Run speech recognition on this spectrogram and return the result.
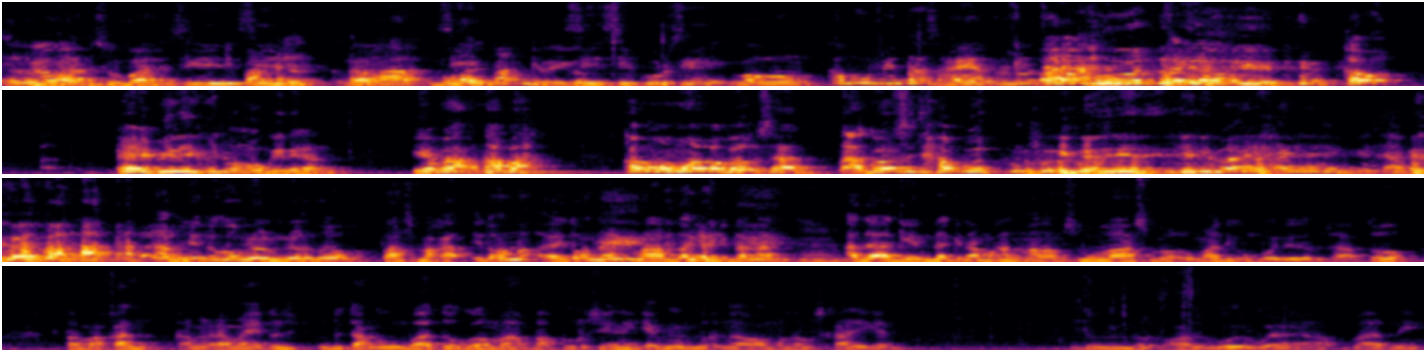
Eh lu Enggak, sumpah si dipanggil. si, enggak, Gua si, dipanggil ya, si, si kursi ngomong, kamu fitnah saya, terus lu cabut. cabut. Oh, iya, gini. Kamu, hey Billy, gue cuma mau gini kan. Iya pak, kenapa? Kamu ngomong apa barusan? Nah gue langsung cabut. jadi jadi gue eh, eh, eh, cabut. Habis itu gue bener-bener tuh pas makan itu kan itu kan malam lagi kita kan. Ada agenda kita makan malam semua, semua rumah dikumpulin di dalam satu. Kita makan kameramen itu udah canggung banget tuh gue sama Pak Kursi ini kayak bener-bener gak ngomong sama sekali kan. Udah bener, waduh gue gue enak banget nih.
